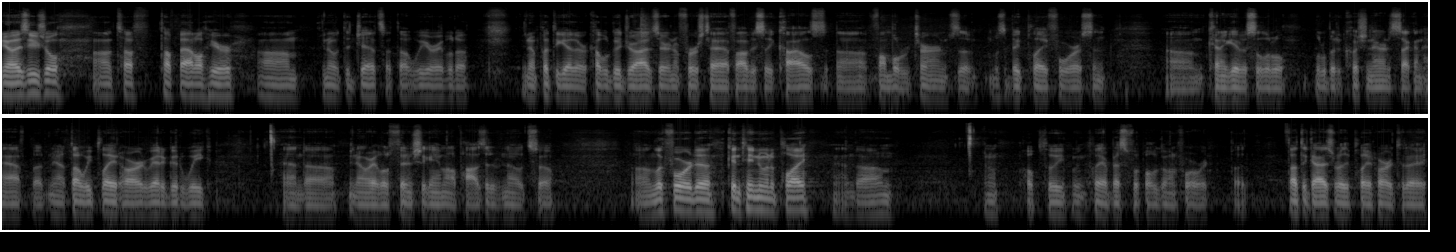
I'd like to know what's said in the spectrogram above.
you know, as usual, uh, tough tough battle here. Um, you know, with the Jets, I thought we were able to, you know, put together a couple good drives there in the first half. Obviously, Kyle's uh, fumble return was a, was a big play for us, and um, kind of gave us a little little bit of cushion there in the second half. But you know, I thought we played hard. We had a good week and uh, you know we're able to finish the game on a positive note. So uh, look forward to continuing to play, and um, you know, hopefully we can play our best football going forward. But thought the guys really played hard today.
